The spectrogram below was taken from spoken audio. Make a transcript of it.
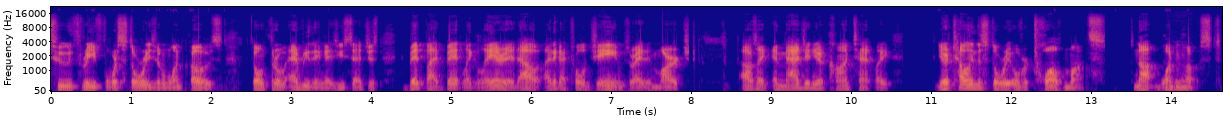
two, three, four stories in one post. Don't throw everything, as you said, just bit by bit, like layer it out. I think I told James right in March I was like, imagine your content like you're telling the story over 12 months, not one mm-hmm. post.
